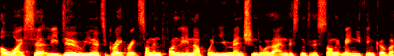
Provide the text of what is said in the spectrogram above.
Oh, I certainly do. You know, it's a great, great song. And funnily enough, when you mentioned all that and listening to this song, it made me think of uh,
